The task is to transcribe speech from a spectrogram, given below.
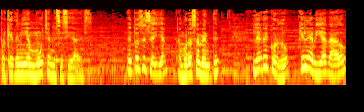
porque tenían muchas necesidades. Entonces ella, amorosamente, le recordó que le había dado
